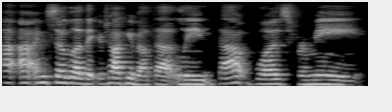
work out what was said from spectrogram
I, i'm so glad that you're talking about that lee. That was for me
